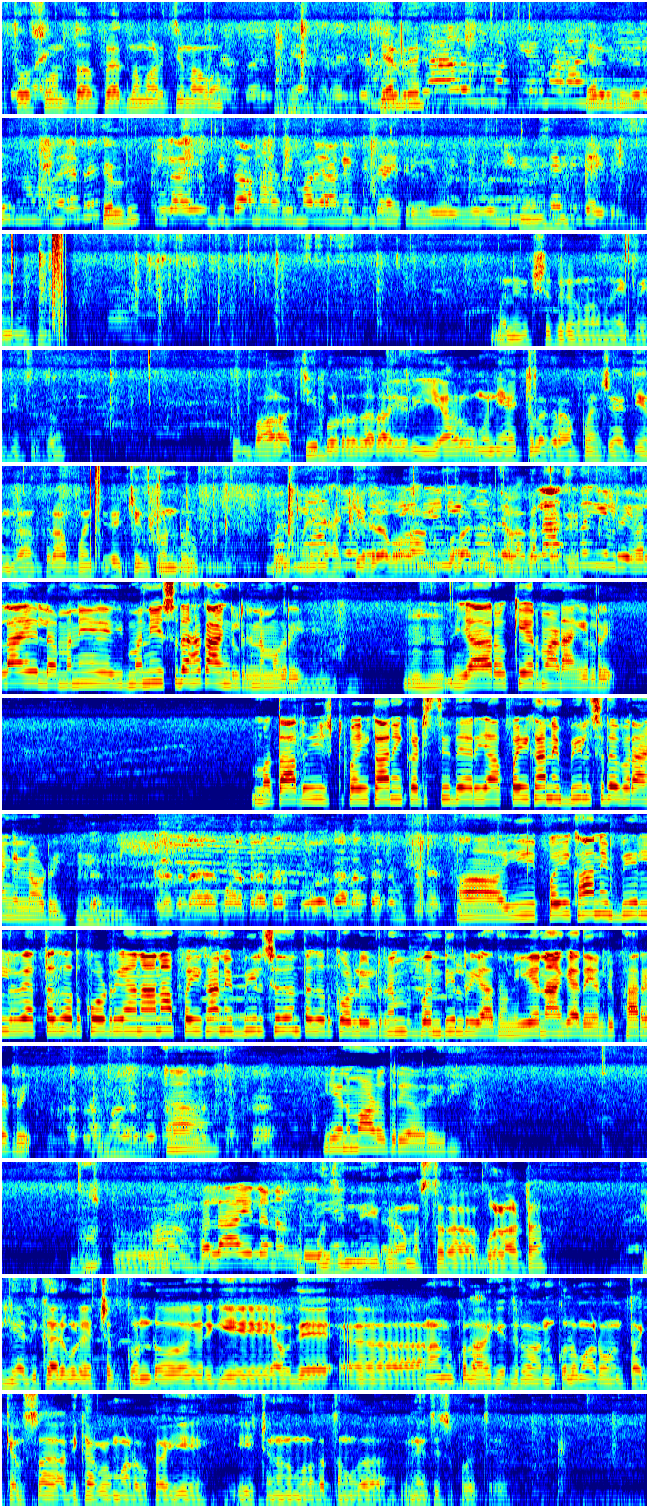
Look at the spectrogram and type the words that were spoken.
ತೋರಿಸುವಂಥ ಪ್ರಯತ್ನ ಮಾಡ್ತೀವಿ ನಾವು. ಎಲ್ರಿ? ಎಲ್ಲಿ ಬಿದ್ದಿದ್ರಿ ಎಲ್ರಿ? ಈಗ ಇವ್ ಬಿದ್ದ ನೋಡ್ರಿ ಮಳೆ ಆಗೇ ಬಿದ್ದೈತ್ರಿ ಇವು ಇವು ಈ ಹ್ಞೂ ಬಿದ್ದೈತ್ರಿ ಬನ್ನಿ ವೀಕ್ಷಕರು ಮನೆಗೆ ಬೈದಿತ್ತು ಭಾಳ ಅತಿ ಬಡ್ರದಾರ ಇವ್ರಿಗೆ ಯಾರೂ ಮನೆ ಹಾಕಿಲ್ಲ ಗ್ರಾಮ ಪಂಚಾಯತಿಯಿಂದ. ಗ್ರಾಮ ಪಂಚಾಯತಿ ಹೆಚ್ಚಿದ್ಕೊಂಡು ಇವ್ರು ಮನೆ ಹಾಕಿದ್ರೆ ಭಾಳ ಅನುಕೂಲ ಆಗಿತ್ತು ರೀ ಹೊಲ ಇಲ್ಲ ಮನೆ ಮನೆ ಇಸ್ದಾಗ ಹಾಕಂಗಿಲ್ಲ ರೀ ನಮಗೆ ರೀ ಹ್ಞೂ ಹ್ಞೂ ಯಾರು ಕೇರ್ ಮಾಡಂಗಿಲ್ರಿ. ಮತ್ತು ಅದು ಇಷ್ಟು ಪೈಖಾನೆ ಕಟ್ಸಿದೆ ರೀ ಆ ಪೈಖಾನೆ ಬೀಳ್ಸದೆ ಬರಂಗಿಲ್ಲ ನೋಡ್ರಿ. ಹಾಂ ಈ ಪೈಖಾನೆ ಬಿಲ್ ರೀ ತೆಗೆದು ಕೊಡ್ರಿ ನಾನು ಪೈಖಾನೆ ಬೀಳ್ಸದ ತೆಗೆದು ಕೊಡ್ಲಿಲ್ಲ ನಮ್ಗೆ ಬಂದಿಲ್ಲ ರೀ ಅದನ್ನು ಏನಾಗ್ಯದ ಏನು ರೀ ಫಾರೆಡ್ ರೀ? ಹಾಂ. ಏನು ಮಾಡೋದ್ರಿ ಅವ್ರಿಗೆ ರೀ? ಹೊಲ ಇಲ್ಲ ನಮ್ಮದು ಗ್ರಾಮಸ್ಥರ ಗೋಳಾಟ. ಇಲ್ಲಿ ಅಧಿಕಾರಿಗಳು ಎಚ್ಚೆತ್ಕೊಂಡು ಇವರಿಗೆ ಯಾವುದೇ ಅನಾನುಕೂಲ ಆಗಿದ್ದರೂ ಅನುಕೂಲ ಮಾಡುವಂಥ ಕೆಲಸ ಅಧಿಕಾರಿಗಳು ಮಾಡಬೇಕಾಗಿ ಈ ಚಾನಲ್ ಮೂಲಕ ತಮ್ಗೆ ವಿನಂತಿಸಿಕೊಳ್ಳುತ್ತೇವೆ.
